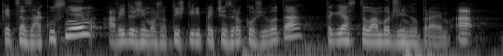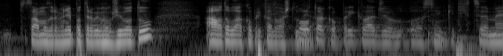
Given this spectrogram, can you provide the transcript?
keď sa zakusnem a vydržím možno 3, 4, 5, 6 rokov života, tak ja si to Lamborghini doprajem. A samozrejme nepotrebujem ho k životu, ale to bola ako príkladová štúdia. Bolo to ako príklad, že vlastne keď chceme,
